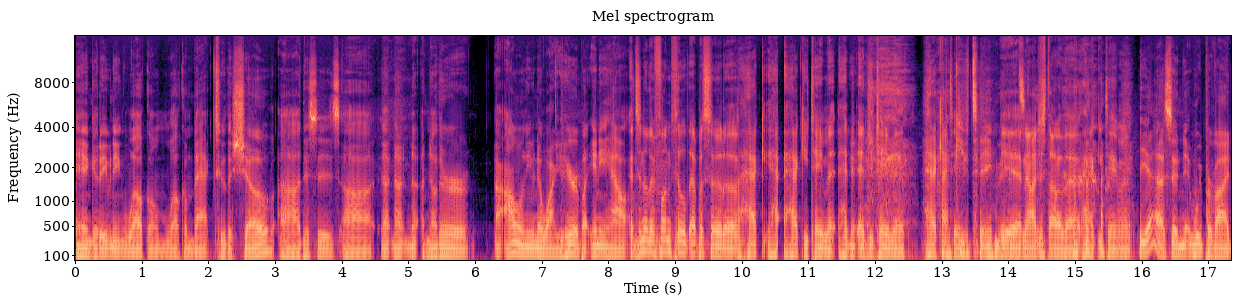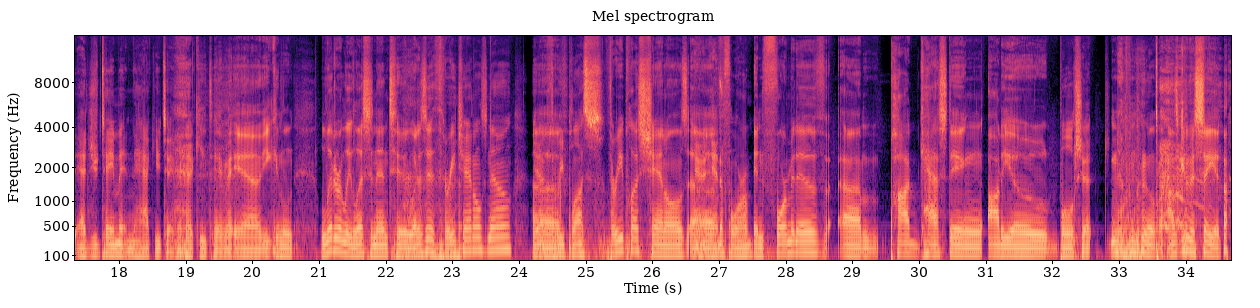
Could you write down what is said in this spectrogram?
And good evening. Welcome. Welcome back to the show. Uh, this is uh, another. I don't even know why you're here, but anyhow, It's another fun-filled episode of hack ha- hackutainment, head, edutainment, hackutainment. Yeah, no, I just thought of that hackutainment, yeah. So n- we provide edutainment and hackutainment. hackutainment. Yeah, you can literally listen into what is it? Three channels now. Yeah, three plus three plus channels of and, and a forum. informative um, podcasting audio Bullshit. I was gonna say it.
